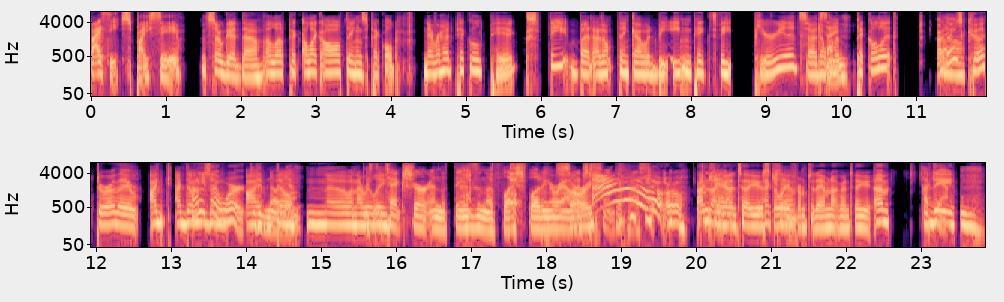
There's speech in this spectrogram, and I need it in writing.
Spicy. spicy. It's so good though. I love pick. I like all things pickled. Never had pickled pig's feet, but I don't think I would be eating pig's feet. Period. So I don't want to pickle it. Are those cooked or are they? I I don't How does even. that work? I have no don't know, and I Just really the texture and the things and the flesh floating around. I Sorry. just can't get past it. Oh, oh. I'm not can't. going to tell you a I story from today. I'm not going to tell you. Um, I The- can't.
